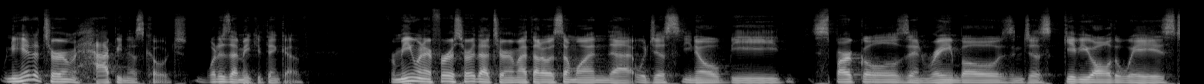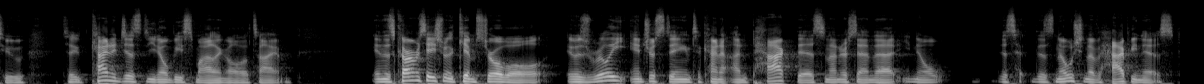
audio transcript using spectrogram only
When you hear the term happiness coach, what does that make you think of? For me, when I first heard that term, I thought it was someone that would just, you know, be sparkles and rainbows and just give you all the ways to to kind of just, you know, be smiling all the time. In this conversation with Kim Strobel, it was really interesting to kind of unpack this and understand that, you know, this this notion of happiness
